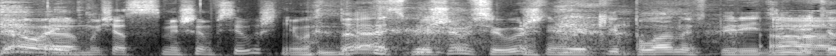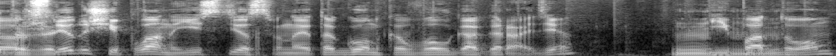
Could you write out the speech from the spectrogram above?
Давай. э, Мы сейчас смешим Всевышнего. Да, смешим Всевышнего. Какие планы впереди? А, Ведь это же... Следующие планы, естественно, это гонка в Волгограде. И потом,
